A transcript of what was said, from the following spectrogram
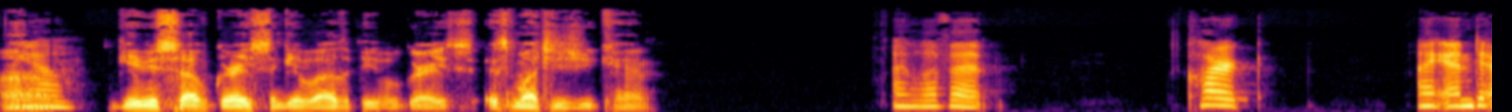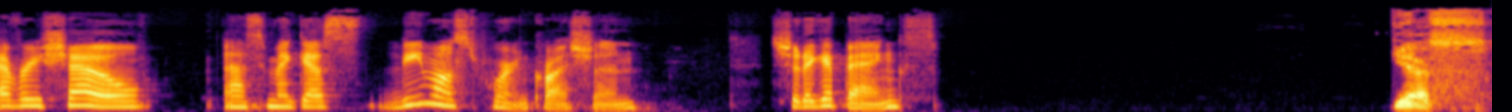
Um, yeah. Give yourself grace and give other people grace as much as you can. I love it, Clark. I end every show asking my guests the most important question: Should I get bangs? Yes.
